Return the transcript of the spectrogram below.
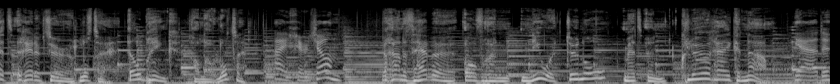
Met redacteur Lotte Elbrink. Hallo Lotte. Hi Geert-Jan. We gaan het hebben over een nieuwe tunnel met een kleurrijke naam. Ja, de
